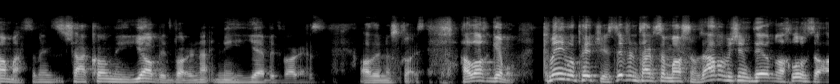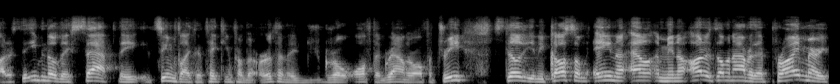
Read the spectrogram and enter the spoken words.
kamatz. I mean shakol nihiya bidvar, not nihiya bidvar as other nuschos. Halach gimel. Kmeim pitches, different types of mushrooms. Even though they sap, they it seems like they're taking from the earth and they grow off the ground or off a tree. Still, yinikosam eina el mina Their primary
